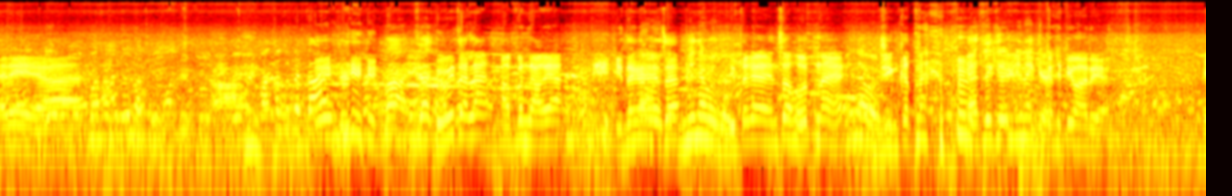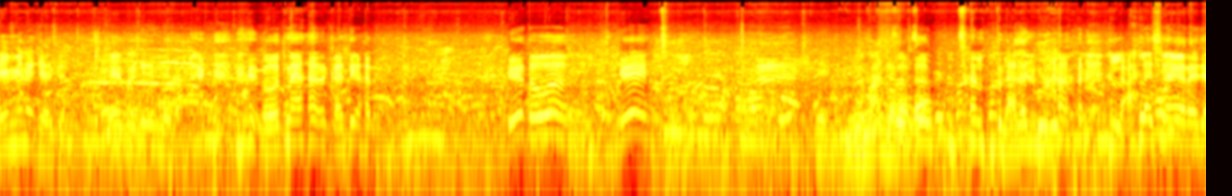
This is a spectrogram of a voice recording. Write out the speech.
अरे यार. तुम्ही चला आपण जाऊया. इथं काय यांचं. इथं काय यांचं होत नाही. जिंकत नाही. यातले खेळ मी नाही कशी मारूया. हे मी नाही खेळायचे हे पैसे होत नाही कधी मार. हे तो बघ. हे. लालच नाही करायचे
